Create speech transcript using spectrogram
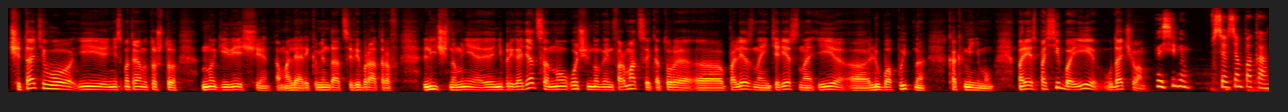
читать его. И несмотря на то, что многие вещи, там, а рекомендации вибраторов, лично мне э, не пригодятся, но очень много информации, которая э, полезна, интересна и э, любопытна, как минимум. Мария, спасибо и удачи вам. Спасибо. Все, всем пока.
